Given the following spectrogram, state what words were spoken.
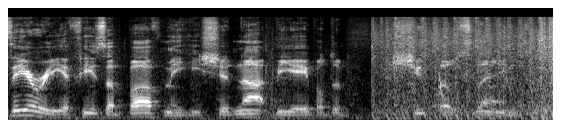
Theory, if he's above me, he should not be able to shoot those things.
